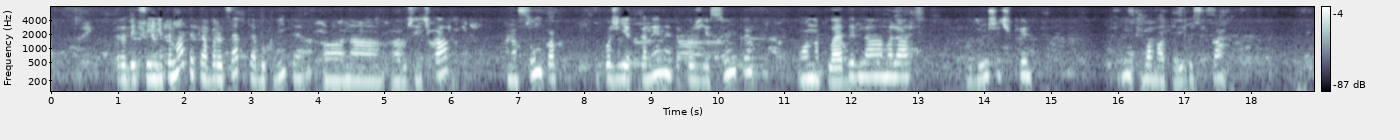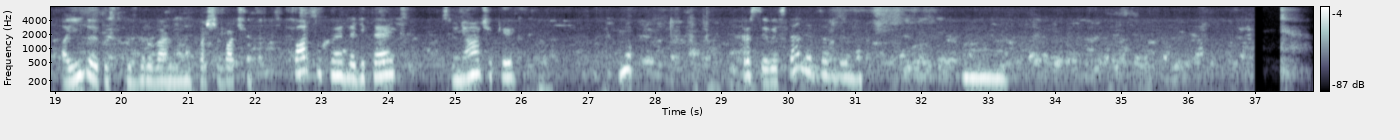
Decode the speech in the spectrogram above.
традиційні тематики або рецепти, або квіти на рушничках, на сумках. Також є тканини, також є сумки. Вон пледи для малят, подушечки. Ну, багато. Якась така аїда, якась така здоровенна, я вперше бачу. Фартухи для дітей, слюнячики. Ну, красивий стенд, як завжди.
